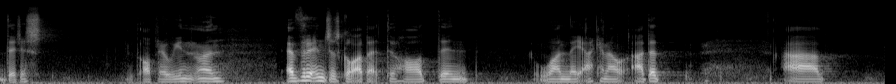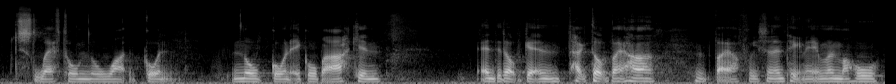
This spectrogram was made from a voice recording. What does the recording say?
they just are brilliant, man. Everything just got a bit too hard. Then one night I kind of, I did, I just left home no one going, no going to go back, and ended up getting picked up by a by a policeman and taken him and my whole.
